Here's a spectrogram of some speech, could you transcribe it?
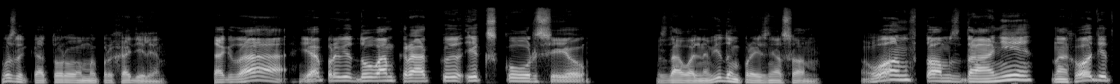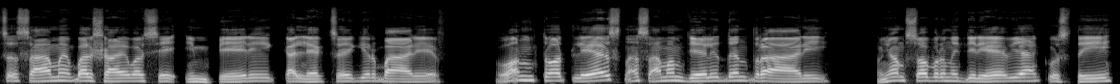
возле которого мы проходили. «Тогда я проведу вам краткую экскурсию», — с довольным видом произнес он. «Вон в том здании находится самая большая во всей империи коллекция гербариев. Вон тот лес на самом деле дендрарий. В нем собраны деревья, кусты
